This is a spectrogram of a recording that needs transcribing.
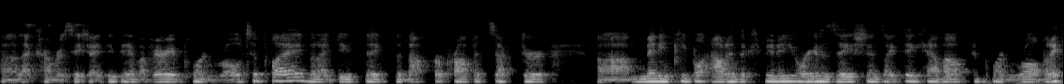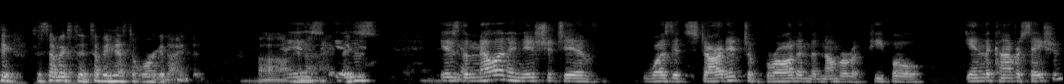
uh, that conversation. I think they have a very important role to play, but I do think the not-for-profit sector, uh, many people out in the community organizations, I think have an important role. But I think to some extent, somebody has to organize it. Uh, and Is, I think- is, is the Mellon Initiative, was it started to broaden the number of people in the conversation?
